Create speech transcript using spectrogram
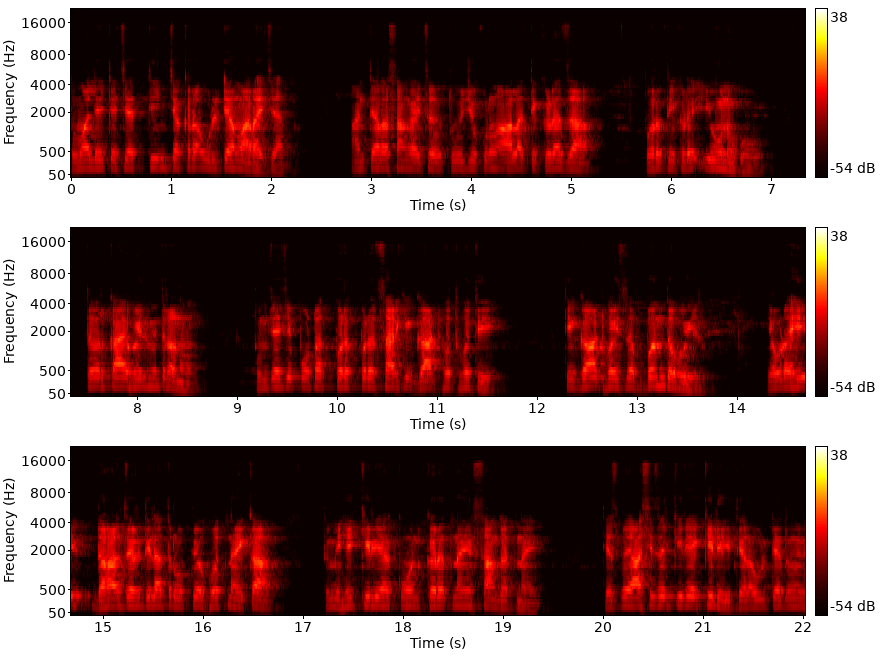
तुम्हाला त्याच्यात तीन चक्रा उलट्या मारायच्यात. आणि त्याला सांगायचं तू जिकडून आला तिकडं जा परत इकडे येऊ नको. तर काय होईल मित्रांनो तुमच्या जे पोटात परत परत सारखी गाठ होत होती ती गाठ व्हायचं बंद होईल. एवढाही डाळ जर दिला तर उपयोग होत नाही का? तुम्ही ही क्रिया कोण करत नाही सांगत नाहीत. त्याचपैकी अशी जर क्रिया केली त्याला उलट्या दोन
